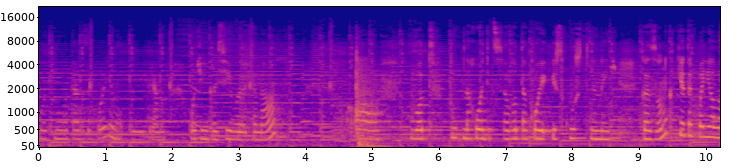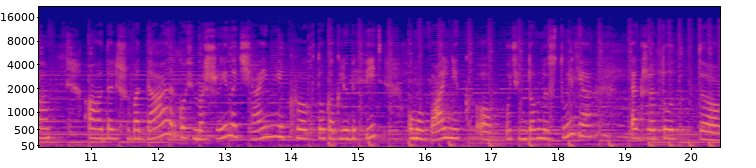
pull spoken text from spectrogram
Вот мы вот так заходим, и прям очень красивые тона. А, вот тут находится вот такой искусственный газон, как я так поняла. А дальше вода, кофемашина, чайник, кто как любит пить, умывальник, а, очень удобные стулья. Также тут а,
